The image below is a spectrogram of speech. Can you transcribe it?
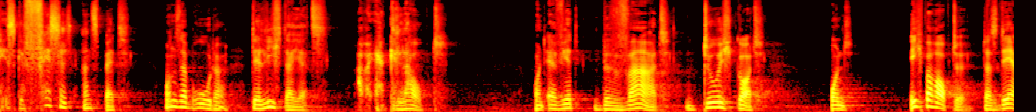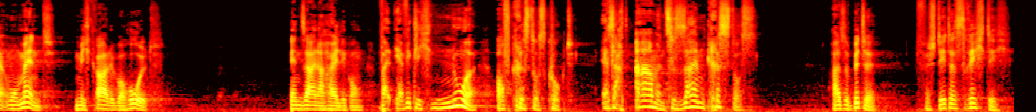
der ist gefesselt ans Bett. Unser Bruder, der liegt da jetzt, aber er glaubt. Und er wird bewahrt durch Gott. Und ich behaupte, dass der im Moment mich gerade überholt in seiner Heiligung, weil er wirklich nur auf Christus guckt. Er sagt Amen zu seinem Christus. Also bitte, versteht das richtig.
